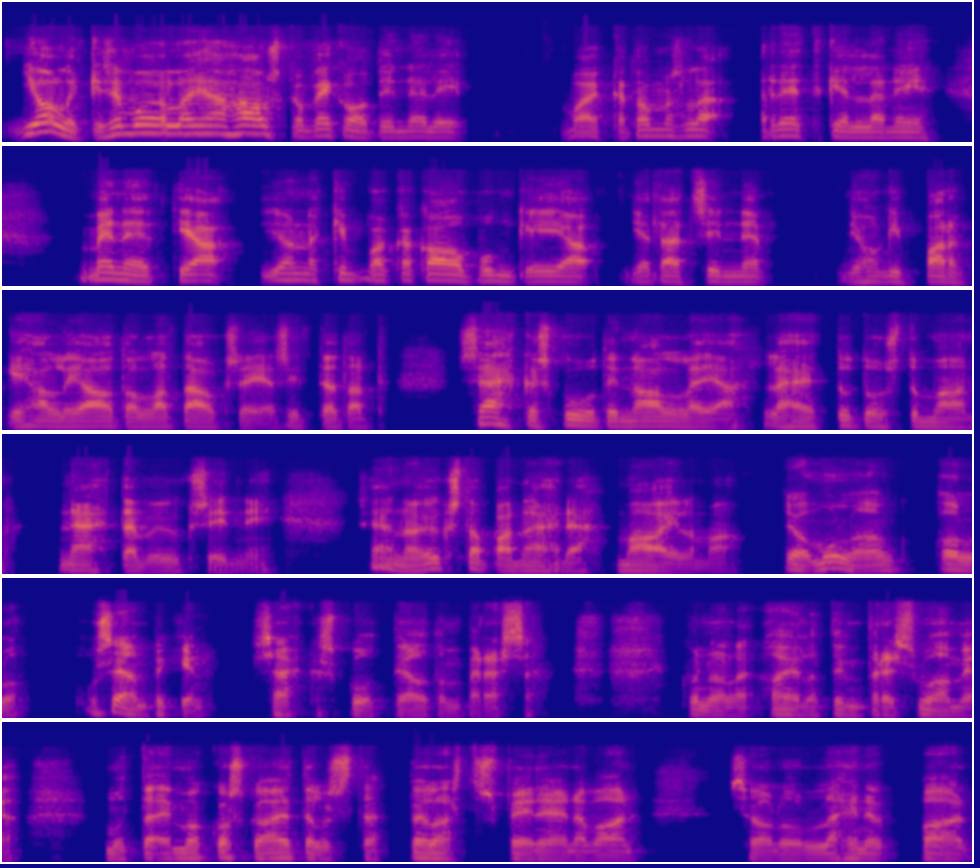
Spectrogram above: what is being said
jollekin se voi olla ihan hauska vekotin, eli vaikka tuommoisella retkellä, niin menet ja jonnekin vaikka kaupunkiin ja jätät sinne johonkin parkkihalliin auton lataukseen ja sitten otat sähköskuutin alle ja lähdet tutustumaan nähtävyyksiin, niin sehän on yksi tapa nähdä maailmaa. Joo, mulla on ollut useampikin sähköskuutti auton perässä, kun olen ajellut ympäri Suomea, mutta en ole koskaan ajatellut sitä pelastusveneenä, vaan se on ollut lähinnä vaan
